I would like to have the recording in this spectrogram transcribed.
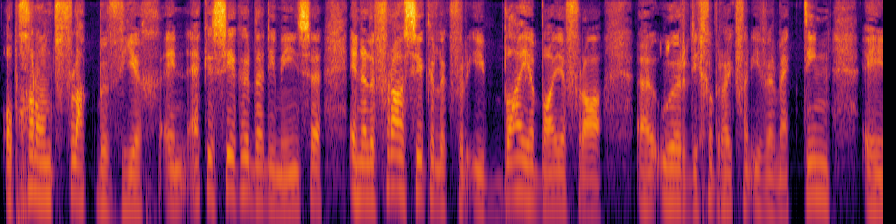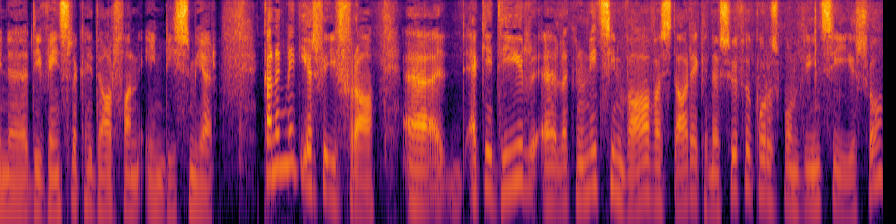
op grondvlak beweeg en ek is seker dat die mense en hulle vra sekerlik vir u baie baie vra uh, oor die gebruik van Ivermectin en uh, die wenslikheid daarvan en die smeer. Kan ek net eers vir u vra? Uh, ek het hier uh, laat nou net sien waar was daar ek het nou soveel korrespondensie hierso.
